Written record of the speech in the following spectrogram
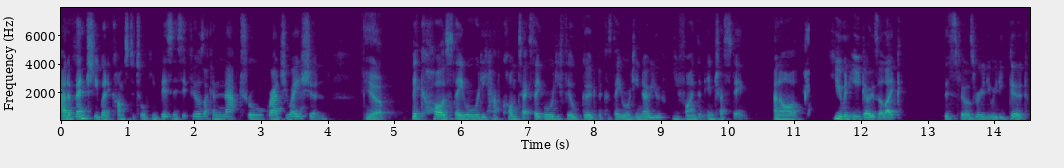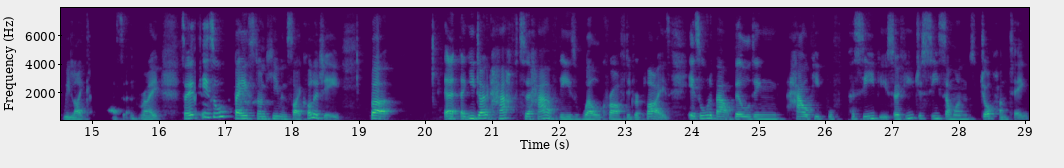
And eventually, when it comes to talking business, it feels like a natural graduation. Yeah because they already have context they already feel good because they already know you you find them interesting and our human egos are like this feels really really good we like person right so it, it's all based on human psychology but uh, uh, you don't have to have these well crafted replies. It's all about building how people perceive you. So if you just see someone's job hunting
